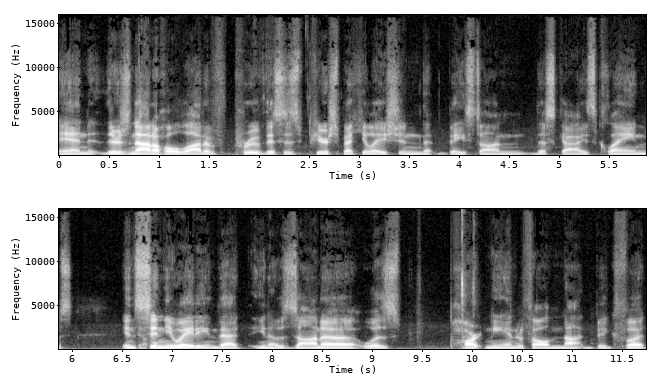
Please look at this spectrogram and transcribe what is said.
And there's not a whole lot of proof. This is pure speculation that based on this guy's claims, insinuating that you know Zana was part Neanderthal, not Bigfoot.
